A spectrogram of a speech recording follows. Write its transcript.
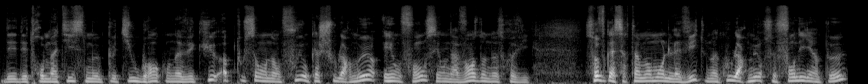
des, traumatismes petits ou grands qu'on a vécu. Hop, tout ça on enfouit, on cache sous l'armure et on fonce et on avance dans notre vie. Sauf qu'à certains moments de la vie, tout d'un coup, l'armure se fondit un peu,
